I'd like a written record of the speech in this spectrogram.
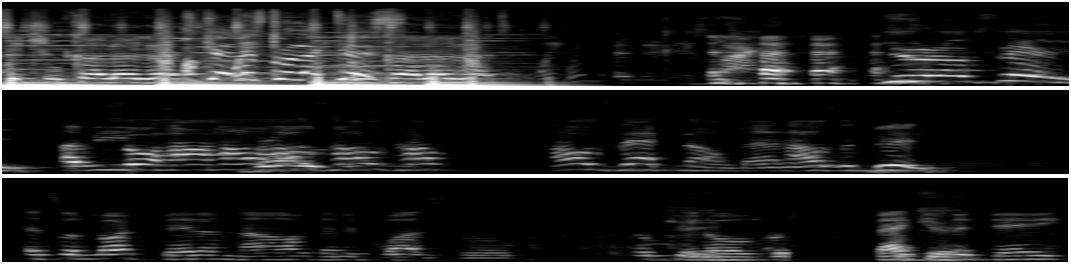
teaching kalagat, Okay, let's do it like this. You know what I'm saying? I mean, So how how bro, how's, how's how how's that now, man? How's it been? it's a lot better now than it was, bro. Okay. You know, back in the day,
